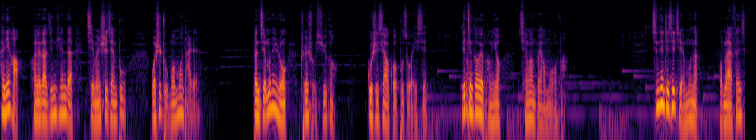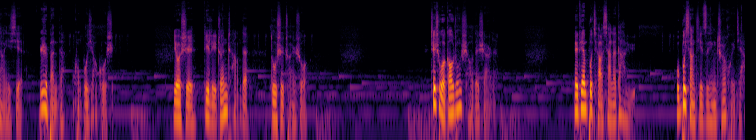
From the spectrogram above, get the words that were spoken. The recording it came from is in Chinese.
嗨，你好，欢迎来到今天的奇闻事件部，我是主播莫大人。本节目内容纯属虚构，故事效果不足为信，也请各位朋友千万不要模仿。今天这期节目呢，我们来分享一些日本的恐怖小故事，又是地理专场的都市传说。这是我高中时候的事儿了。那天不巧下了大雨，我不想骑自行车回家。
